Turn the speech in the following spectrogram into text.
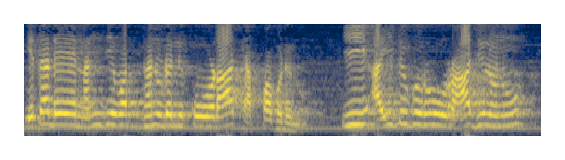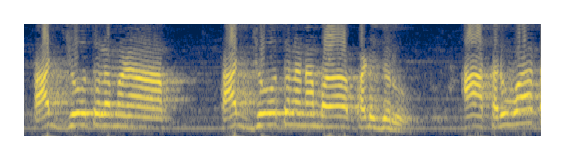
ఇతడే నందివర్ధనుడని కూడా చెప్పబడును. ఈ ఐదుగురు రాజులను ప్రాజ్యోతులమ ప్రాజ్యోతులన పడుదురు ఆ తరువాత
